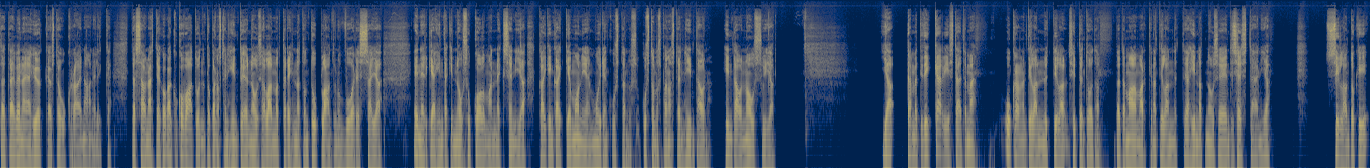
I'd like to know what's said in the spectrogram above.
tätä Venäjän hyökkäystä Ukrainaan. Eli tässä on nähty aika kovaa tuotantopanosten hintojen nousua. Lannoitterihinnat on tuplaantunut vuodessa ja energiahintakin noussut kolmanneksen ja kaiken kaikkiaan monien muiden kustannus, kustannuspanosten hinta on, hinta on noussut ja, ja tämä tietenkin kärjistää tämä Ukrainan tilanne nyt tila, sitten tuota, tätä maailmanmarkkinatilannetta ja hinnat nousee entisestään ja sillä on toki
